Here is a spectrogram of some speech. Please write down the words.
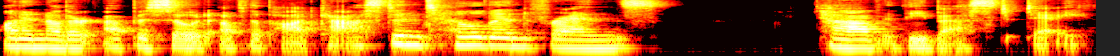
on another episode of the podcast. Until then, friends, have the best day.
